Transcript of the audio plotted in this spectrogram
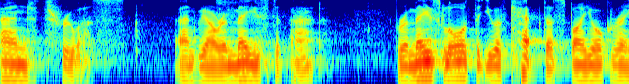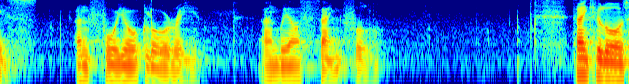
and through us, and we are amazed at that. We're amazed, Lord, that you have kept us by your grace and for your glory, and we are thankful. Thank you, Lord,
